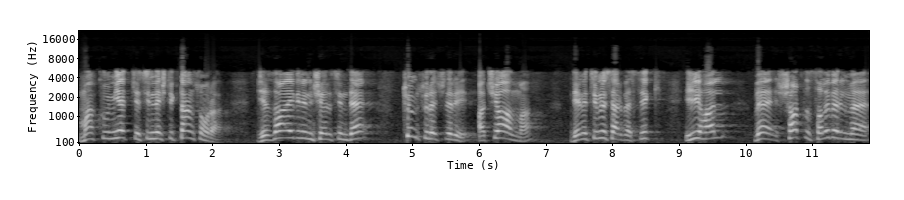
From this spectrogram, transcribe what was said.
mahkumiyet kesinleştikten sonra cezaevinin içerisinde tüm süreçleri açığa alma, denetimli serbestlik, ihal ve şartlı salıverilme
